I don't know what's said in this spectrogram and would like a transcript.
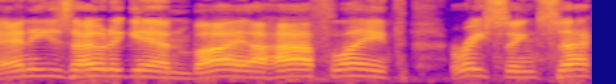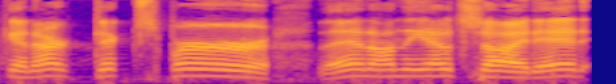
And he's out again by a half length. Racing second, Arctic Spur. Then on the outside, Ed,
